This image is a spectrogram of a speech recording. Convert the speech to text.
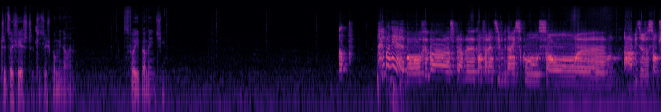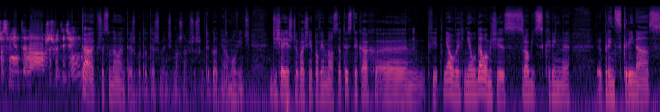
Czy coś jeszcze, czy coś pominąłem w swojej pamięci? No, chyba nie, bo chyba sprawy konferencji w Gdańsku są. E, a, widzę, że są przesunięte na przyszły tydzień. Tak, przesunąłem też, bo to też będzie można w przyszłym tygodniu omówić. Dzisiaj jeszcze właśnie powiemy o statystykach e, kwietniowych. Nie udało mi się zrobić screen, e, print screena z,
